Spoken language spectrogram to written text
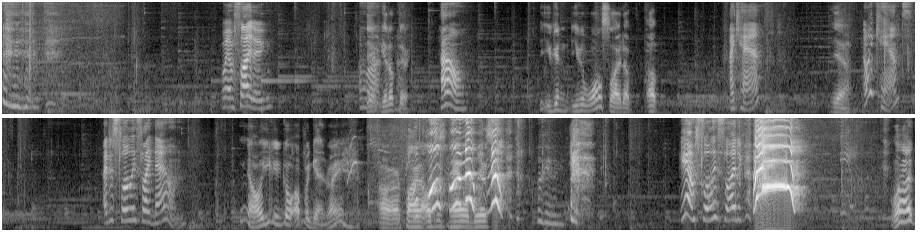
Wait, I'm sliding. Hold Yeah, on. get up there. How? You can you can wall slide up up. I can? Yeah. No, I can't. I just slowly slide down. No, you can go up again, right? Alright, fine. oh, I'll oh, just oh, nail no, this. no! Okay, okay. Yeah, I'm slowly sliding. Ah! What?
